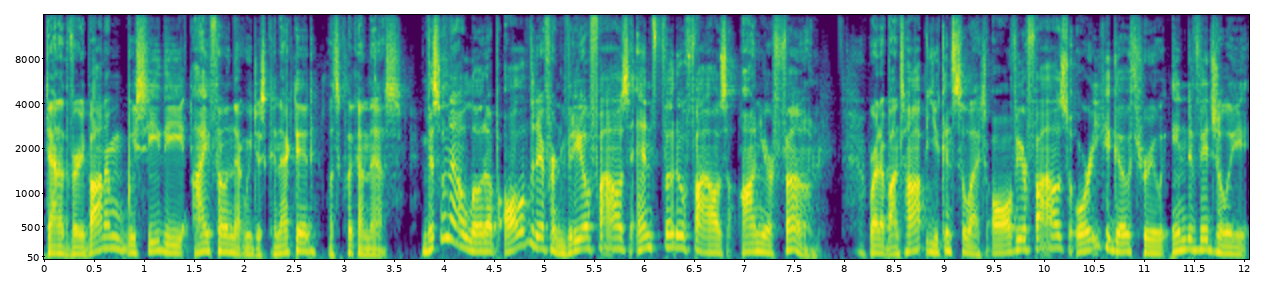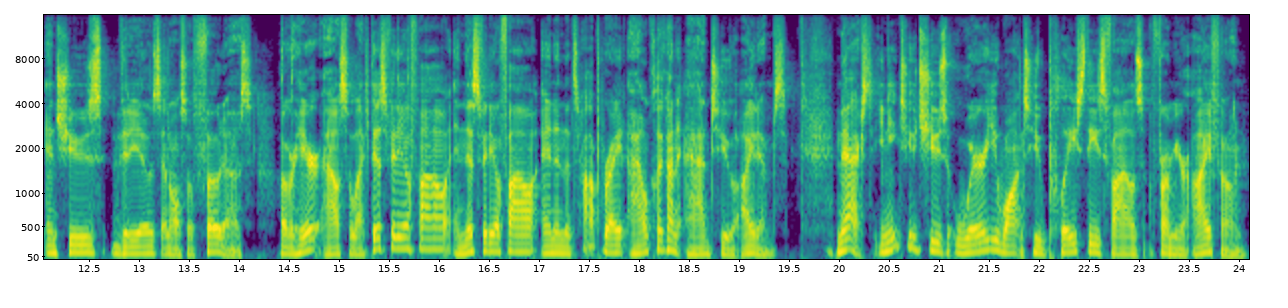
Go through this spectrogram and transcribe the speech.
Down at the very bottom, we see the iPhone that we just connected. Let's click on this. This will now load up all of the different video files and photo files on your phone. Right up on top, you can select all of your files or you could go through individually and choose videos and also photos. Over here, I'll select this video file and this video file, and in the top right, I'll click on Add to Items. Next, you need to choose where you want to place these files from your iPhone.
